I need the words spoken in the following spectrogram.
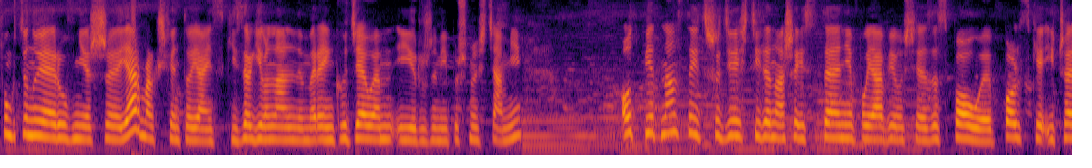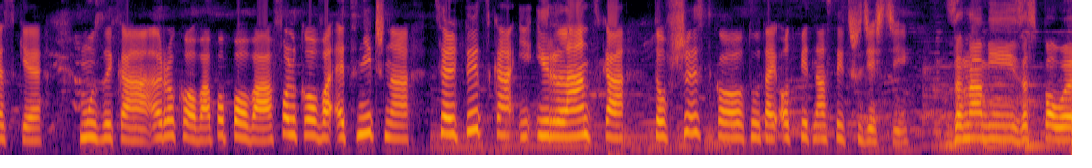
Funkcjonuje również jarmark świętojański z regionalnym rękodziełem i różnymi pysznościami. Od 15.30 na naszej scenie pojawią się zespoły polskie i czeskie, muzyka rockowa, popowa, folkowa, etniczna, celtycka i irlandzka. To wszystko tutaj od 15.30. Za nami zespoły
